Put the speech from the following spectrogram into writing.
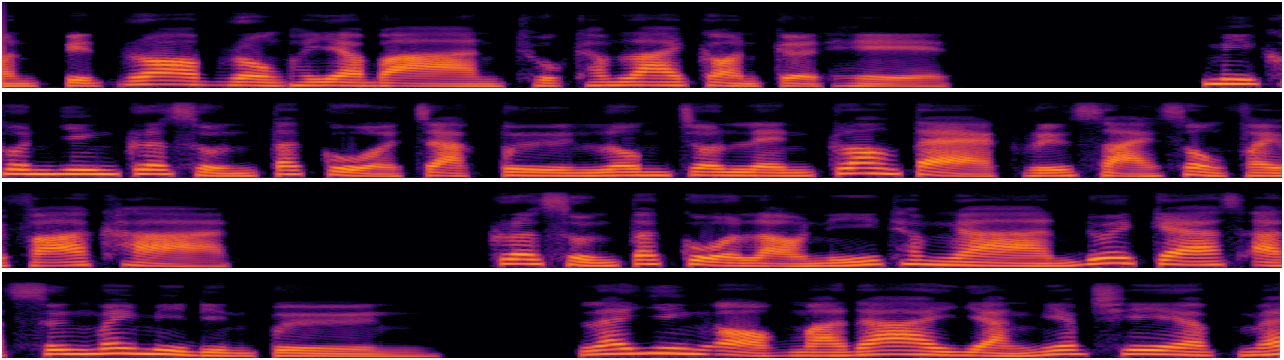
รปิดรอบโรงพยาบาลถูกทำลายก่อนเกิดเหตุ มีคนยิงกระสุนตะกั่วจากปืนลมจนเลนกล้องแตกหรือสายส่งไฟฟ้าขาด กระสุนตะกั่วเหล่านี้ทำงานด้วยแก๊สอัดซึ่งไม่มีดินปืน และยิงออกมาได้อย่างเงียบเชียบ แม้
